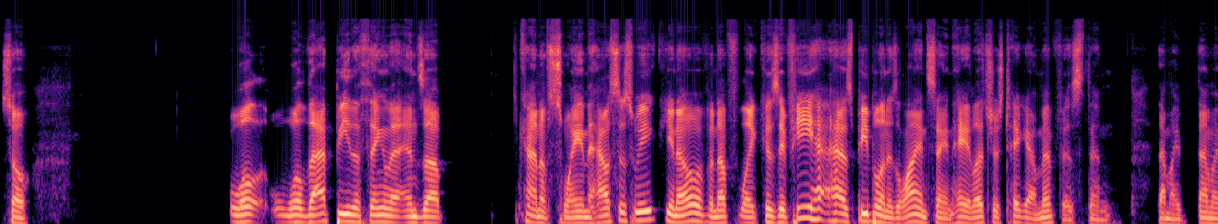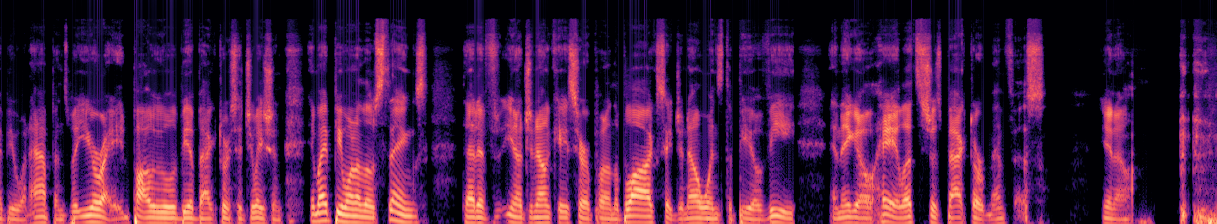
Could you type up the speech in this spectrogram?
So will will that be the thing that ends up kind of swaying the house this week? You know, of enough like because if he ha- has people in his alliance saying, "Hey, let's just take out Memphis," then that might that might be what happens. But you're right; it probably will be a backdoor situation. It might be one of those things that if you know Janelle and Kaysar are put on the block, say Janelle wins the POV, and they go, "Hey, let's just backdoor Memphis," you know,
